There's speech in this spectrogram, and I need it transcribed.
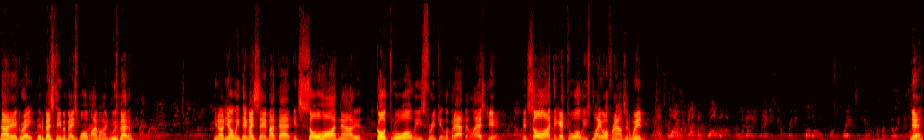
no, they're great. They're the best team in baseball in my mind. Who's better? You know, the only thing I say about that, it's so hard now to go through all these freaking. Look what happened last year. It's so hard to get through all these playoff rounds and win. That's why we got the brother, Acuna. Then he's going to bring his brother over from the Braves here. Yeah.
